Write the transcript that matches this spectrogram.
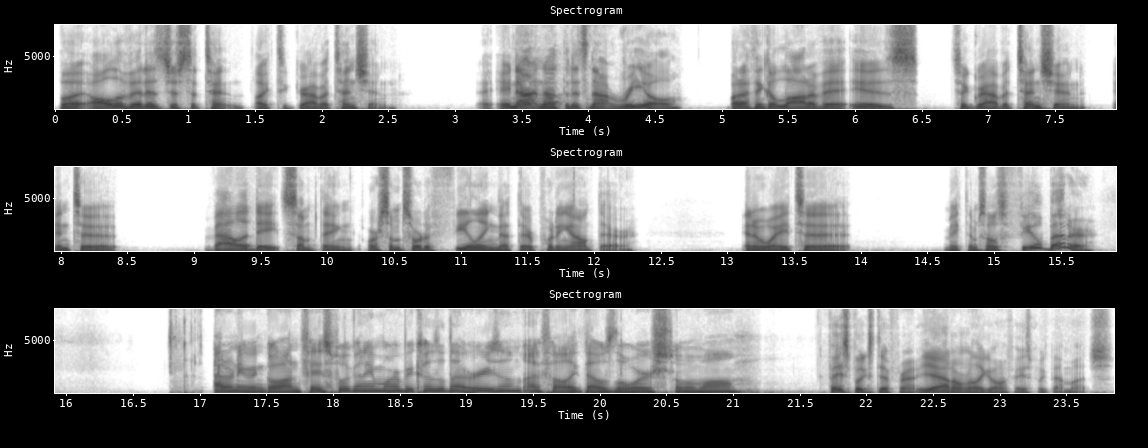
But all of it is just atten- like to grab attention. And not not that it's not real, but I think a lot of it is to grab attention and to validate something or some sort of feeling that they're putting out there in a way to make themselves feel better. I don't even go on Facebook anymore because of that reason. I felt like that was the worst of them all. Facebook's different. Yeah, I don't really go on Facebook that much.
